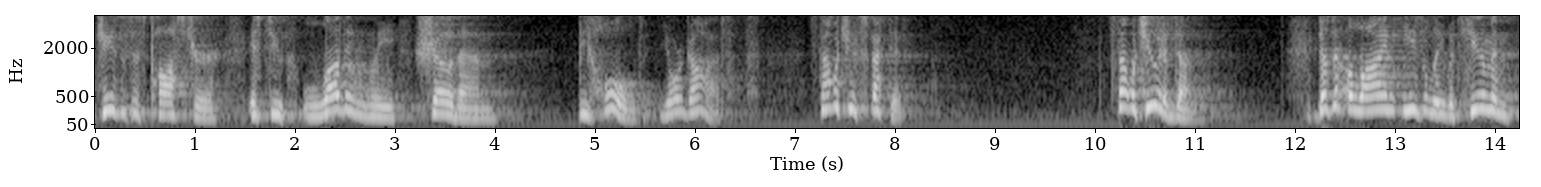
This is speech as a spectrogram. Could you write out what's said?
Jesus' posture is to lovingly show them, Behold, your God. It's not what you expected, it's not what you would have done. It doesn't align easily with human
